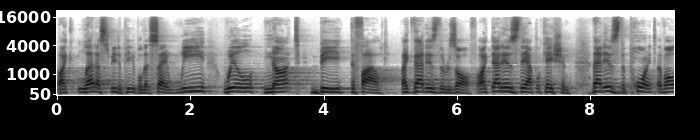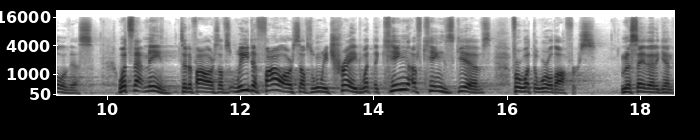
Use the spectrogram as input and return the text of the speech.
Like, let us be the people that say, we will not be defiled. Like, that is the resolve. Like, that is the application. That is the point of all of this. What's that mean to defile ourselves? We defile ourselves when we trade what the King of Kings gives for what the world offers. I'm going to say that again.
